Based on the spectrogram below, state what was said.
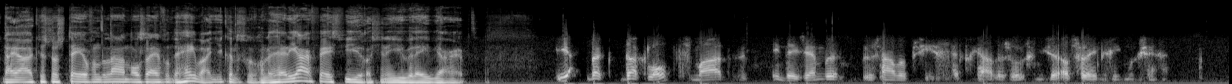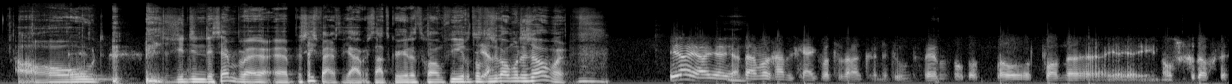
Nou ja, zoals Theo van der Laan al zei van de HEMA... je kunt het gewoon het hele jaar feest vieren als je een jubileumjaar hebt. Ja, dat, dat klopt. Maar in december staan we precies 50 jaar als organisatie, als vereniging, moet ik zeggen. Oh, dus je in december eh, precies 50 jaar bestaat... kun je dat gewoon vieren tot de komende zomer. Ja, ja, ja, ja. Nou, we gaan eens kijken wat we eraan kunnen doen. We hebben wel wel wat plannen eh, in onze gedachten.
